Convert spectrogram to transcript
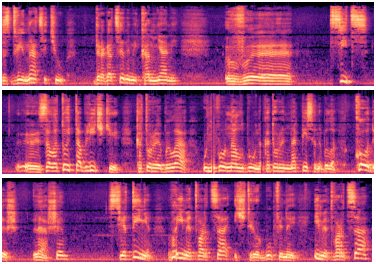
с двенадцатью драгоценными камнями, в циц э, золотой табличке, которая была у него на лбу, на которой написано было «Кодыш Ляшем», святыня во имя Творца и четырехбуквенное имя Творца,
